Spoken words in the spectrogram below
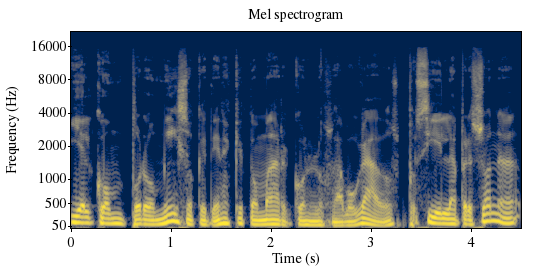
y el compromiso que tienes que tomar con los abogados, pues si la persona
